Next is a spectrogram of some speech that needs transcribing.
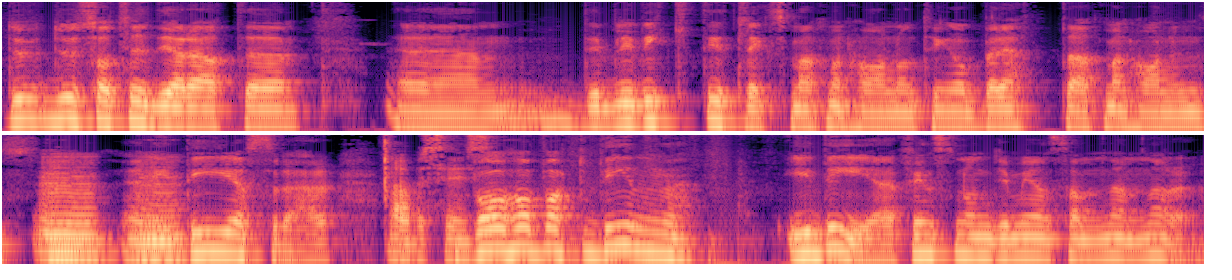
du, du sa tidigare att eh, det blir viktigt liksom att man har någonting att berätta, att man har en, mm, en, en mm. idé sådär. Ja, precis. Vad har varit din idé? Finns det någon gemensam nämnare?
